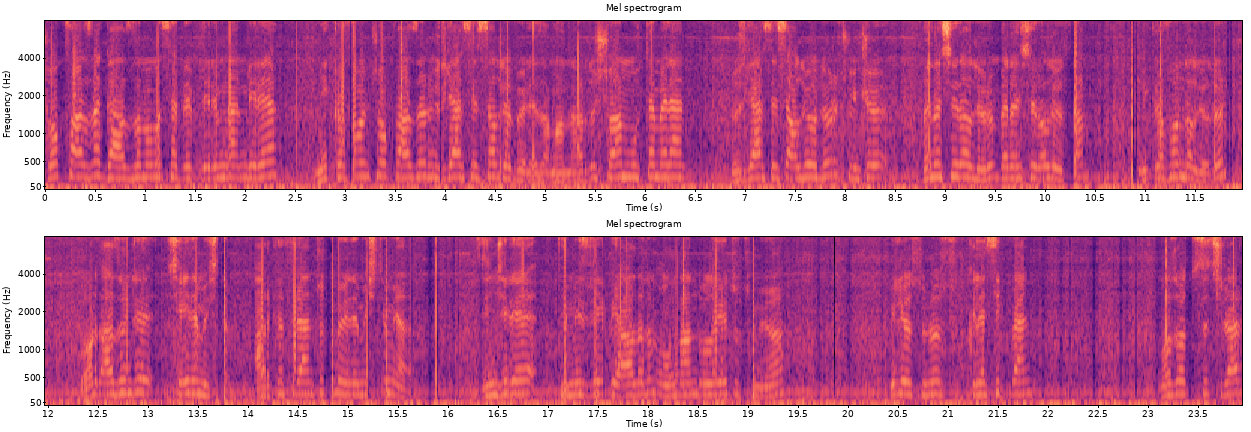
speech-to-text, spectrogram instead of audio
çok fazla gazlamama sebeplerimden biri mikrofon çok fazla rüzgar sesi alıyor böyle zamanlarda. Şu an muhtemelen rüzgar sesi alıyordur çünkü ben aşırı alıyorum. Ben aşırı alıyorsam mikrofon da alıyordur. Bu arada az önce şey demiştim. Arka fren tutmuyor demiştim ya. Zinciri temizleyip yağladım ondan dolayı tutmuyor. Biliyorsunuz klasik ben mazot sıçrar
